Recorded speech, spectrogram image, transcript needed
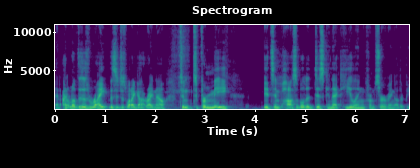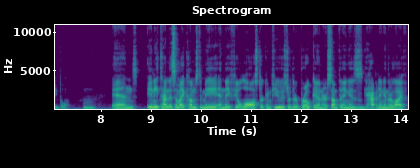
And I don't know if this is right. This is just what I got right now. To, to for me, it's impossible to disconnect healing from serving other people. Hmm. And anytime that somebody comes to me and they feel lost or confused or they're broken or something is happening in their life,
